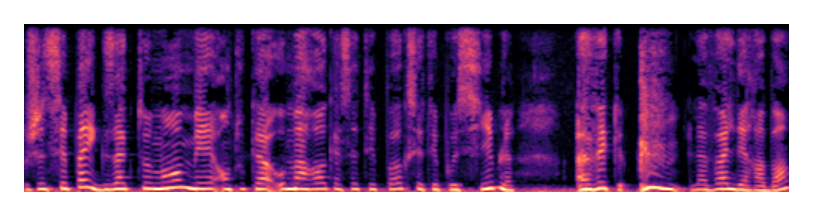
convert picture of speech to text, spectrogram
je ne sais pas exactement, mais en tout cas au Maroc à cette époque, c'était possible avec l'aval des rabbins.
